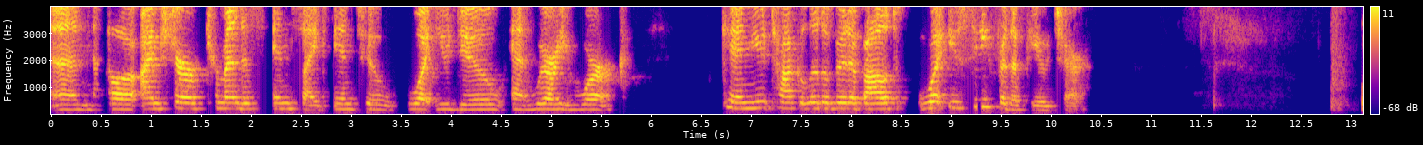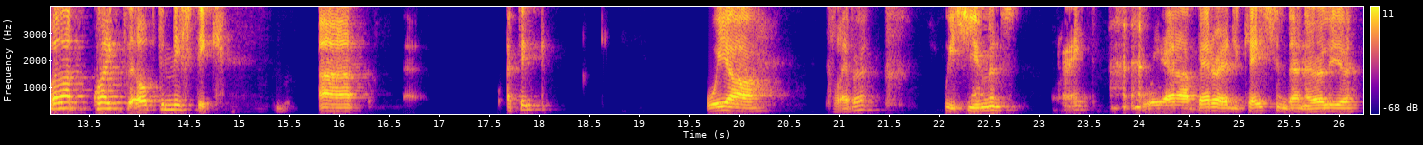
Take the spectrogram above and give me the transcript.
and uh, I'm sure tremendous insight into what you do and where you work. Can you talk a little bit about what you see for the future? Well, I'm quite optimistic. Uh, I think we are clever, we humans. Right. we have better education than earlier.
